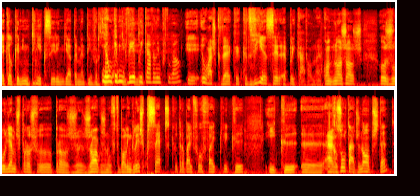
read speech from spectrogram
aquele caminho tinha que ser imediatamente invertido. É um caminho que vê aplicável em Portugal? Eu acho que, de, que, que, devia ser aplicável. É? Quando nós hoje, hoje, olhamos para os, para os jogos no futebol inglês, percebe-se que o trabalho foi feito e que, e que uh, há resultados. Não obstante,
